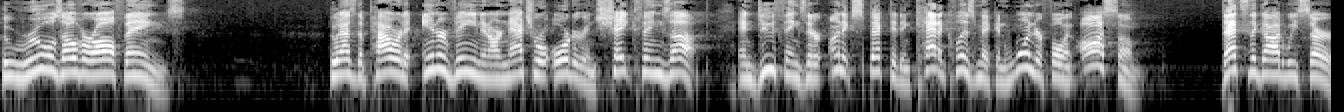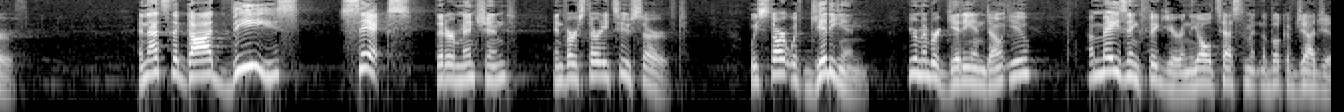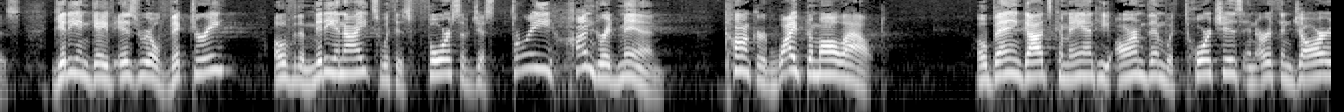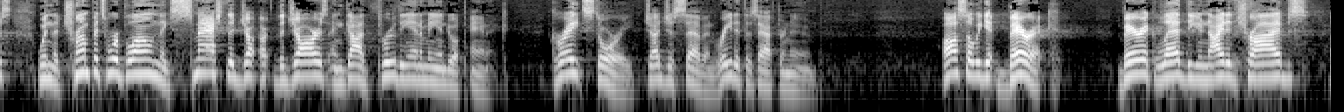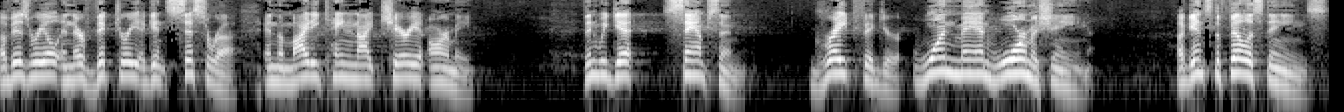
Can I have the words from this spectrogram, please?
who rules over all things, who has the power to intervene in our natural order and shake things up and do things that are unexpected and cataclysmic and wonderful and awesome. That's the God we serve. And that's the God these Six that are mentioned in verse 32 served. We start with Gideon. You remember Gideon, don't you? Amazing figure in the Old Testament in the book of Judges. Gideon gave Israel victory over the Midianites with his force of just 300 men. Conquered, wiped them all out. Obeying God's command, he armed them with torches and earthen jars. When the trumpets were blown, they smashed the, jar- the jars, and God threw the enemy into a panic. Great story. Judges 7. Read it this afternoon. Also, we get Barak. Barak led the united tribes of Israel in their victory against Sisera and the mighty Canaanite chariot army. Then we get Samson. Great figure. One man war machine against the Philistines.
